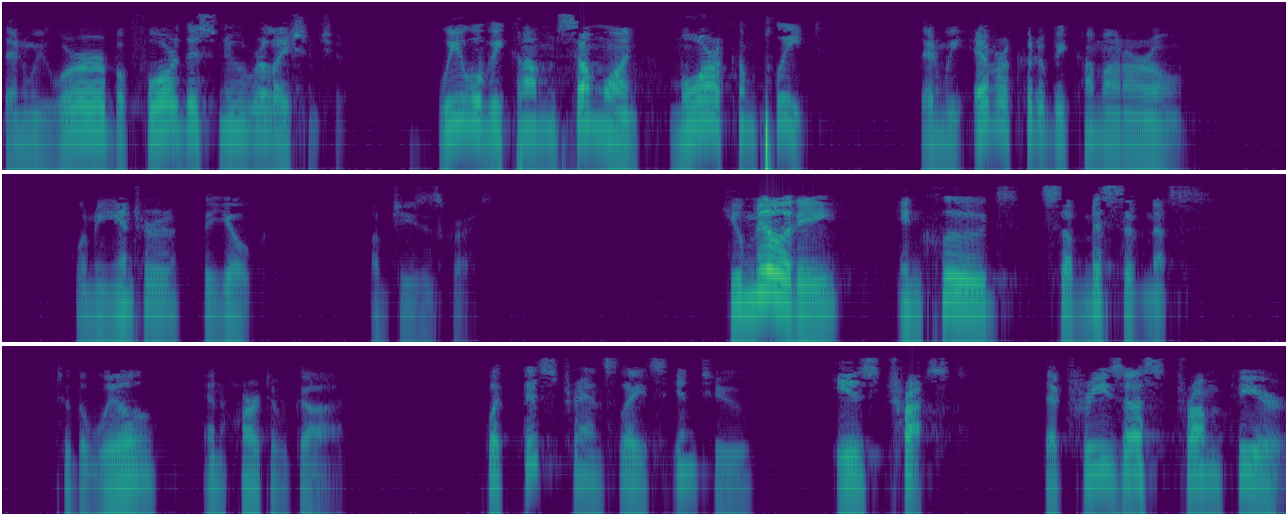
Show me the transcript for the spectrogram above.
than we were before this new relationship. We will become someone more complete than we ever could have become on our own when we enter the yoke of Jesus Christ. Humility includes submissiveness to the will and heart of God. What this translates into is trust that frees us from fear.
